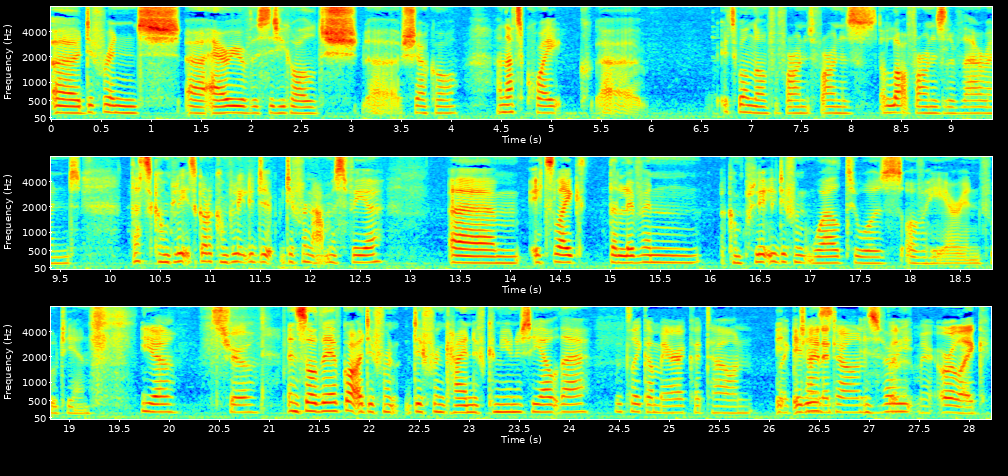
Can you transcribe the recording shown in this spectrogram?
a different uh, area of the city called Sh- uh, and that's quite. Uh, it's well known for foreigners. Foreigners, a lot of foreigners live there, and that's a complete. It's got a completely di- different atmosphere. Um, it's like they live in a completely different world to us over here in Futian, Yeah, it's true. and so they've got a different different kind of community out there. It's like America Town, It- like it is- Chinatown, it's very- Amer- or like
